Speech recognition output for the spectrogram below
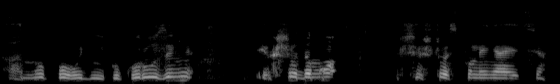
А ну по одній кукурузині, якщо дамо чи щось поміняється.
